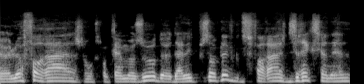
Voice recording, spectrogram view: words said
euh, le forage. Donc, ils sont en mesure d'aller de, plus en plus avec du forage directionnel.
